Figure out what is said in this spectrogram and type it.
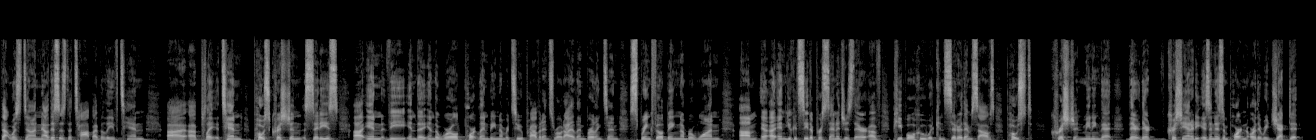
that was done. Now, this is the top, I believe, 10 uh, uh, play, 10 post-Christian cities uh, in, the, in, the, in the world, Portland being number two, Providence, Rhode Island, Burlington, Springfield being number one. Um, and you could see the percentages there of people who would consider themselves post Christian, meaning that they're, they're Christianity isn't as important or they reject it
